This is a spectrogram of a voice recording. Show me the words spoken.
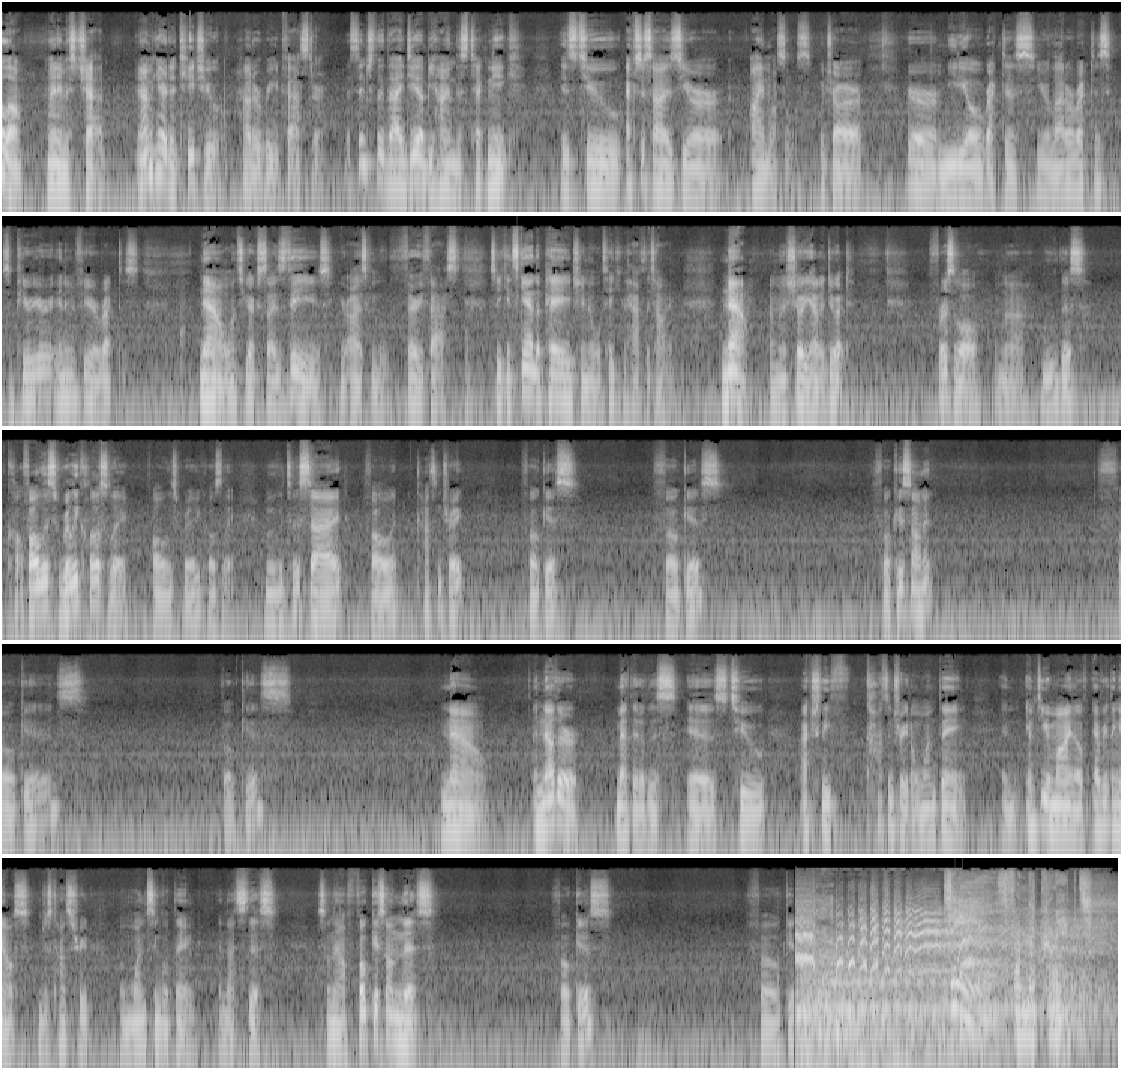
Hello, my name is Chad, and I'm here to teach you how to read faster. Essentially, the idea behind this technique is to exercise your eye muscles, which are your medial rectus, your lateral rectus, superior and inferior rectus. Now, once you exercise these, your eyes can move very fast. So you can scan the page and it will take you half the time. Now, I'm going to show you how to do it. First of all, I'm going to move this follow this really closely. Follow this really closely. Move it to the side. Follow it. Concentrate. Focus. Focus. Focus on it. Focus. Focus. Now, another method of this is to actually concentrate on one thing and empty your mind of everything else and just concentrate on one single thing, and that's this. So now focus on this. Focus. Focus. Tales from the Crypt.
